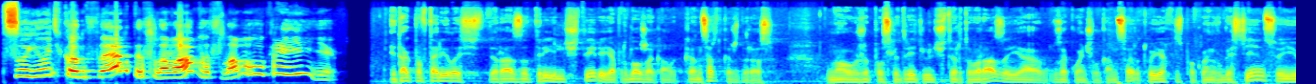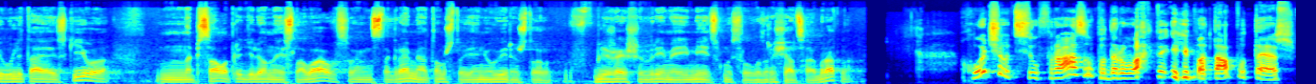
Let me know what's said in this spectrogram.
псують концерти словами Слава Україні! И так повторилось раза три или четыре. Я продолжал концерт каждый раз. Но уже после третьего или четвертого раза я закончил концерт, уехал спокойно в гостиницу и, улетая из Киева, написал определенные слова в своем инстаграме о том, что я не уверен, что в ближайшее время имеет смысл возвращаться обратно. Хочу цю фразу подарувати і Потапу теж.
